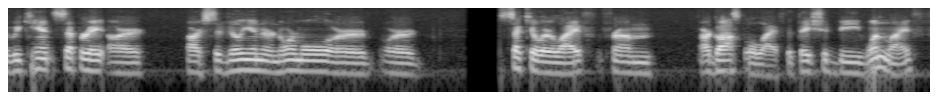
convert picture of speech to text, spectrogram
That we can't separate our our civilian or normal or or secular life from our gospel life that they should be one life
